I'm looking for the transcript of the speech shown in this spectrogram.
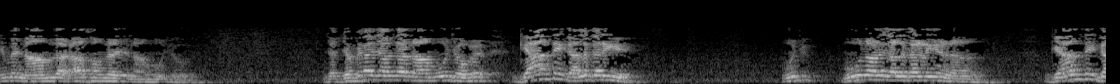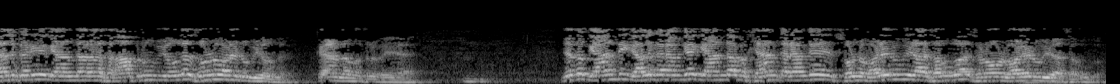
ਇਵੇਂ ਨਾਮ ਦਾ ਰਸ ਆਉਂਦਾ ਜੇ ਨਾਮ ਮੂੰਹ ਚ ਹੋਵੇ। ਜਦ ਜਪਿਆ ਜਾਂਦਾ, ਨਾਮ ਮੂੰਹ ਚ ਹੋਵੇ, ਗਿਆਨ ਦੀ ਗੱਲ ਕਰੀਏ। ਮੂੰਹ ਮੂੰਹ ਨਾਲ ਗੱਲ ਕਰਨੀ ਹੈ ਨਾ। ਗਿਆਨ ਦੀ ਗੱਲ ਕਰੀਏ, ਗਿਆਨ ਦਾ ਰਸ ਆਪ ਨੂੰ ਵੀ ਆਉਂਦਾ, ਸੁਣਨ ਵਾਲੇ ਨੂੰ ਵੀ ਆਉਂਦਾ। ਕਹਿਣ ਦਾ ਮਤਲਬ ਇਹ ਹੈ। ਜਦੋਂ ਗਿਆਨ ਦੀ ਗੱਲ ਕਰਾਂਗੇ ਗਿਆਨ ਦਾ ਵਿਖਿਆਨ ਕਰਾਂਗੇ ਸੁਣਨ ਵਾਲੇ ਨੂੰ ਵੀ ਰਸ ਆਊਗਾ ਸੁਣਾਉਣ ਵਾਲੇ ਨੂੰ ਵੀ ਰਸ ਆਊਗਾ।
